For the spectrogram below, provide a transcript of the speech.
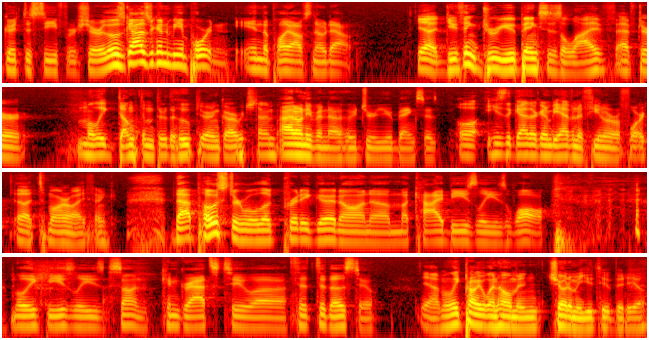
good to see for sure. Those guys are going to be important in the playoffs, no doubt. Yeah, do you think Drew Eubanks is alive after Malik dunked him through the hoop during garbage time? I don't even know who Drew Eubanks is. Well, he's the guy they're going to be having a funeral for uh, tomorrow, I think. That poster will look pretty good on uh, Makai Beasley's wall. Malik Beasley's son. Congrats to, uh, to to those two. Yeah, Malik probably went home and showed him a YouTube video.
